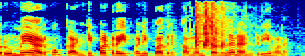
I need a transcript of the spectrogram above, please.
அருமையா இருக்கும். கண்டிப்பா ட்ரை பண்ணி பார்த்துட்டு கமெண்ட் பண்ணுங்க. நன்றி வணக்கம்.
